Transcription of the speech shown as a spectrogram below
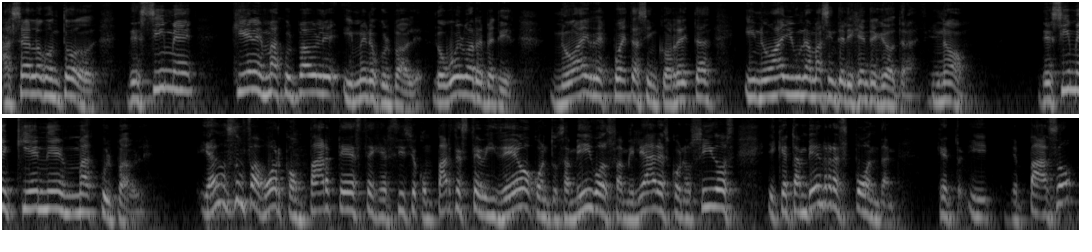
hacerlo con todos. Decime quién es más culpable y menos culpable. Lo vuelvo a repetir, no hay respuestas incorrectas y no hay una más inteligente que otra. No. Decime quién es más culpable. Y haznos un favor, comparte este ejercicio, comparte este video con tus amigos, familiares, conocidos y que también respondan. Que, y de paso,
